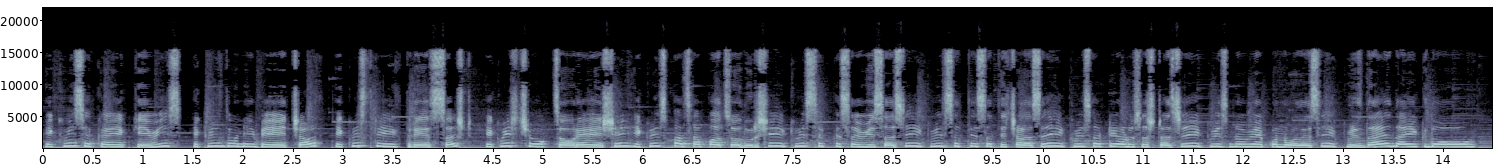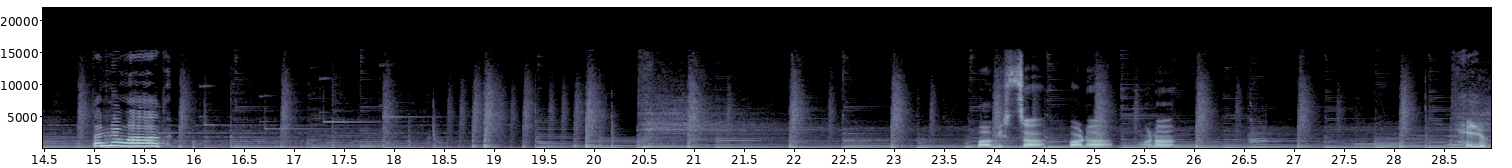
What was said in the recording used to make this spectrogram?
एकवीस एक एकवीस एकवीस दोन्ही बेचाळ एकवीस त्रिक त्रेसष्ट एकवीस चौक चौऱ्याऐंशी एकवीस पाच पाच चौदशे एकवीस सत्ते सव्वीसाशे एकवीस सत्ते सत्तेचाळीसशे एकवीस अठ्ठे अडुसष्टाशे एकवीस नव्वे एकोणनव्वदशे एकवीस दहा दहा एक दोन. धन्यवाद. बावीसचा पाढा म्हणा. हॅलो.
